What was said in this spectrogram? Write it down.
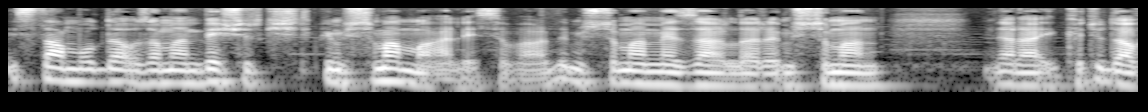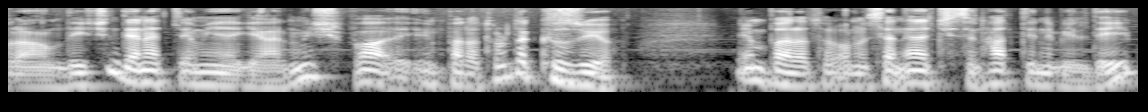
İstanbul'da o zaman 500 kişilik bir Müslüman mahallesi vardı. Müslüman mezarları, Müslümanlara kötü davranıldığı için denetlemeye gelmiş. İmparator da kızıyor. İmparator onu sen elçisin haddini bil deyip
